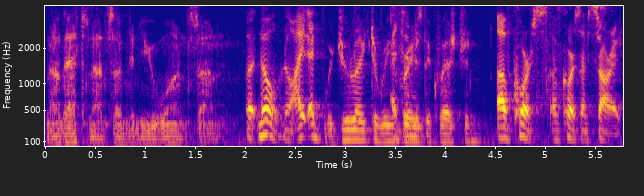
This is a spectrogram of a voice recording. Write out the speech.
Now, that's not something you want, son. Uh, no, no, I, I. Would you like to rephrase the question? Of course, of course, I'm sorry.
